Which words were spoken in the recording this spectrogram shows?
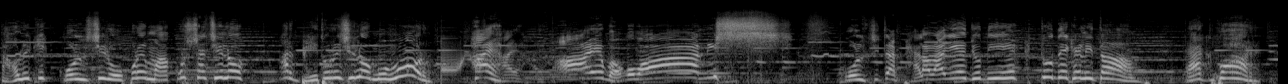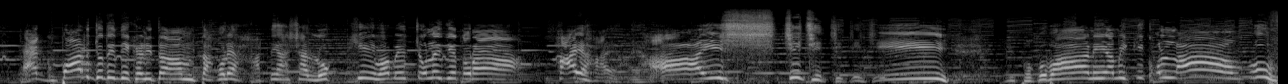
তাহলে কি কলসির ওপরে মাকড়সা ছিল আর ভেতরে ছিল মোহর? হায় হায় হায় হায় ভগবান! ইস! কলসিটা ফেলার আগে যদি একটু দেখে নিতাম। একবার একবার যদি দেখে নিতাম, তাহলে হাতে আসা লক্ষ্মী এভাবে চলে যেত না। হাই হাই হাই হাই চি চি চি চি চি ভগবান আমি কি করলাম? উফ।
